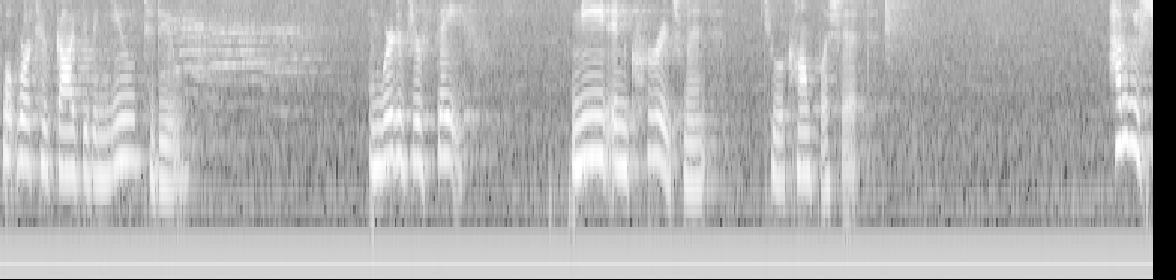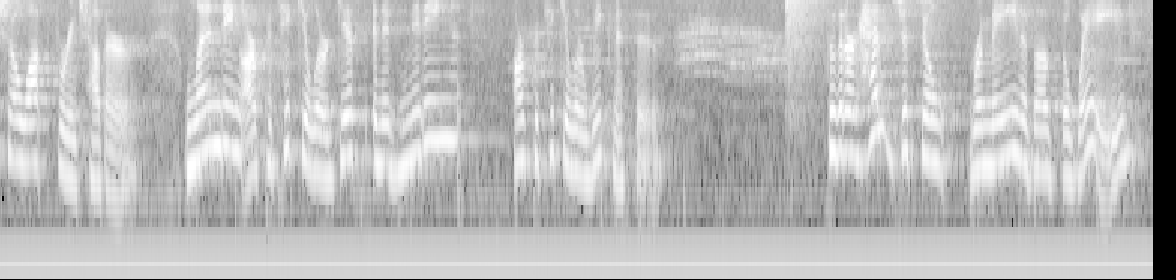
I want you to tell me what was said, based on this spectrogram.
What work has God given you to do? And where does your faith need encouragement to accomplish it? How do we show up for each other, lending our particular gifts and admitting our particular weaknesses so that our heads just don't remain above the waves,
